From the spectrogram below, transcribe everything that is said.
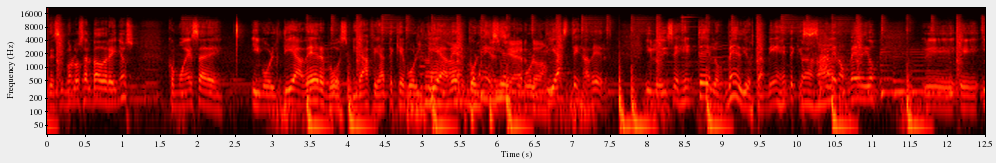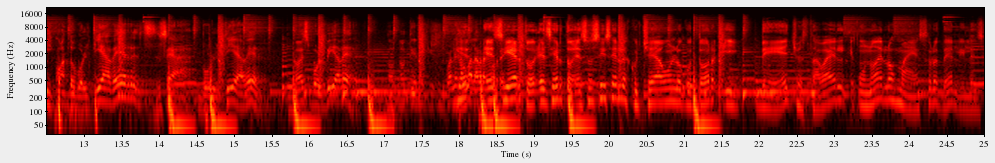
decimos los salvadoreños, como esa de y volteé a ver vos. Mira, fíjate que volteé a ver. ¿Cómo es eso? Es cierto. volteaste a ver. Y lo dice gente de los medios también, gente que Ajá. sale en los medios. eh, eh, y cuando volteé a ver, o sea, volteé a ver. No es volví a ver. No, no tiene que- ¿Cuál es la palabra es correcta? cierto, es cierto. Eso sí se lo escuché a un locutor y de hecho estaba él, uno de los maestros de él y les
